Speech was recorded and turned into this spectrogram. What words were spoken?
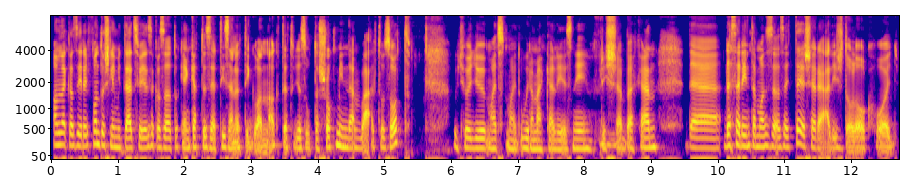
aminek azért egy fontos limitáció, hogy ezek az adatok ilyen 2015-ig vannak, tehát hogy azóta sok minden változott, úgyhogy majd, majd újra meg kell nézni frissebbeken, de, de szerintem az, az egy teljesen reális dolog, hogy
